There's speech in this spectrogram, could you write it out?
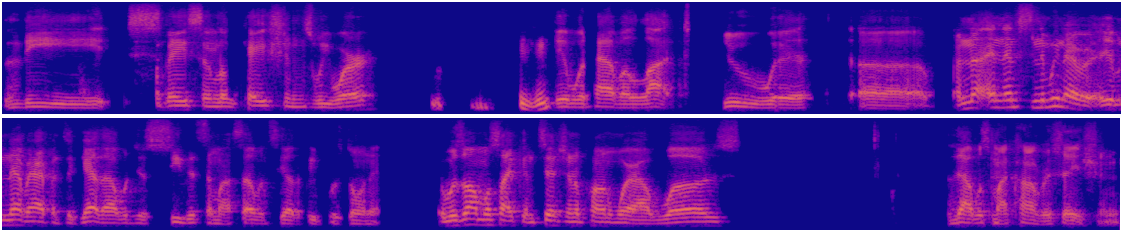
the space and locations we were. Mhm. It would have a lot to do with. Uh, and, and we never it never happened together. I would just see this in myself and see other people was doing it. It was almost like contingent upon where I was that was my conversation.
